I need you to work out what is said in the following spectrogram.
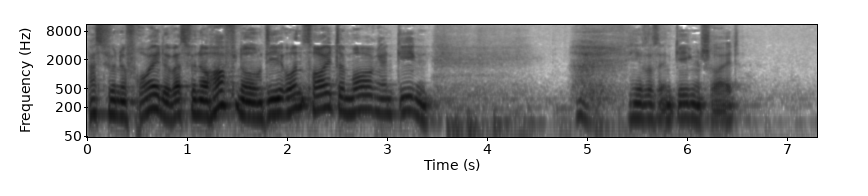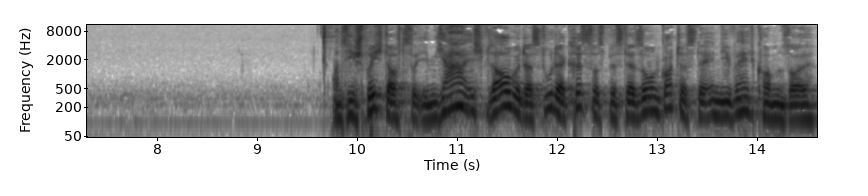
Was für eine Freude, was für eine Hoffnung, die uns heute Morgen entgegen, Jesus entgegenschreit. Und sie spricht auch zu ihm, ja, ich glaube, dass du der Christus bist, der Sohn Gottes, der in die Welt kommen soll.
